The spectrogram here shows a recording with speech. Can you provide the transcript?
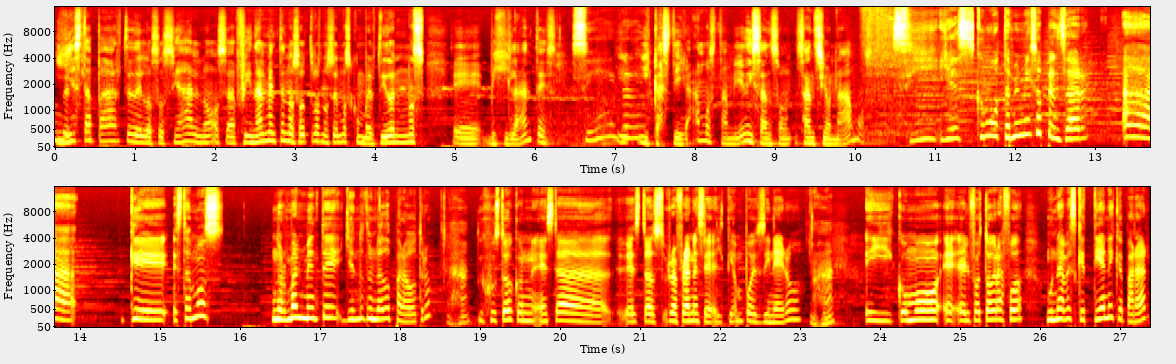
Y esta parte de lo social, ¿no? O sea, finalmente nosotros nos hemos convertido en unos eh, vigilantes. Sí. Y, castigamos también y sancionamos. Sí, y es como, también me hizo pensar a que estamos normalmente yendo de un lado para otro. Ajá. Justo con esta, estos refranes de el tiempo es dinero. Ajá. Y como eh, el fotógrafo, una vez que tiene que parar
